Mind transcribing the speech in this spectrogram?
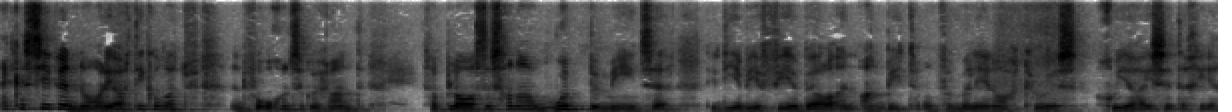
Ek is seker na die artikel wat in vanoggend se koerant geplaas is gaan 'n hoop mense die DBV bel en aanbied om familie en haar kroos goeie huise te gee.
